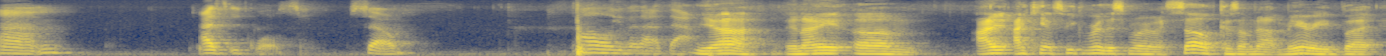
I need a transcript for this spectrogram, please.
um, as equals. So I'll leave it at that. Yeah, and I um I I can't speak for this for myself because I'm not married, but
